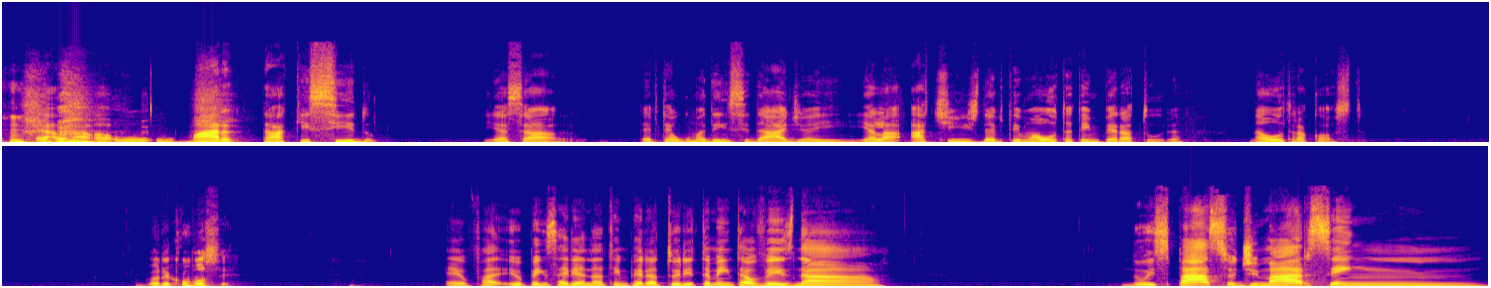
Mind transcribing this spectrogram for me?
é, a- a- o, o mar está aquecido e essa deve ter alguma densidade aí e ela atinge, deve ter uma outra temperatura na outra costa. Agora é com você. É, Eu, eu pensaria na temperatura e também talvez na no espaço de mar sem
